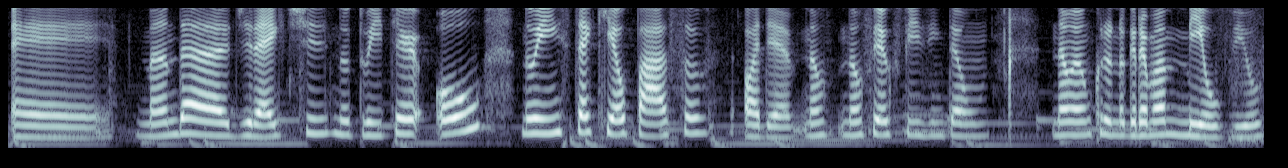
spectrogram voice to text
é, manda direct no Twitter ou no Insta que eu passo. Olha, não, não fui eu que fiz, então não é um cronograma meu, viu?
